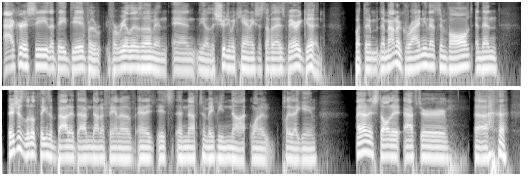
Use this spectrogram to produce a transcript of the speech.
accuracy that they did for the for realism and and you know the shooting mechanics and stuff like that is very good. But the the amount of grinding that's involved and then there's just little things about it that I'm not a fan of and it, it's enough to make me not want to play that game. I uninstalled it after uh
